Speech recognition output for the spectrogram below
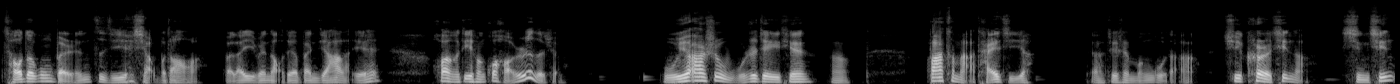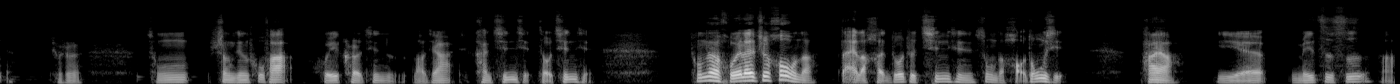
曹德公本人自己也想不到啊。本来以为脑袋要搬家了，哎，换个地方过好日子去了。五月二十五日这一天啊。巴特马台吉呀，啊，这是蒙古的啊。去科尔沁呢，省亲，就是从盛京出发回科尔沁老家看亲戚、走亲戚。从那回来之后呢，带了很多这亲戚送的好东西。他呀也没自私啊，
